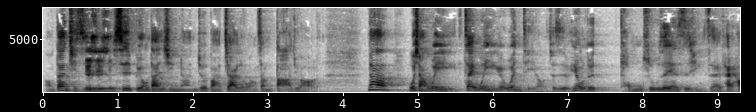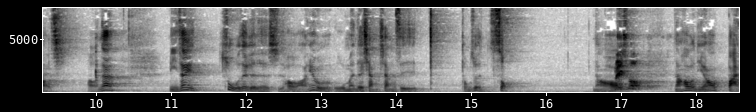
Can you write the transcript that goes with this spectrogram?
哦，但其实是不用担心啦，你就把价格往上搭就好了。那我想问再问一个问题哦，就是因为我对童书这件事情实在太好奇。哦，那你在？做这个的时候啊，因为我我们的想象是童书很重，然后没错，然后你要搬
